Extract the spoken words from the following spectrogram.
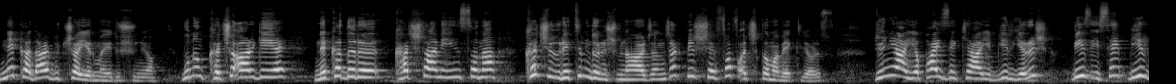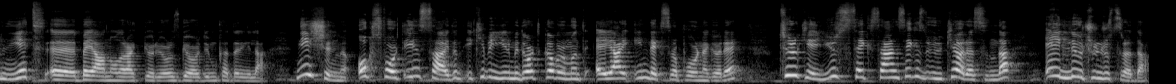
ne kadar bütçe ayırmayı düşünüyor? Bunun kaçı ARGE'ye, ne kadarı, kaç tane insana, kaçı üretim dönüşümüne harcanacak bir şeffaf açıklama bekliyoruz. Dünya yapay zekayı bir yarış, biz ise bir niyet e, beyanı olarak görüyoruz gördüğüm kadarıyla. Niçin mi? Oxford Insight'ın 2024 Government AI Index raporuna göre Türkiye 188 ülke arasında 53. sırada.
